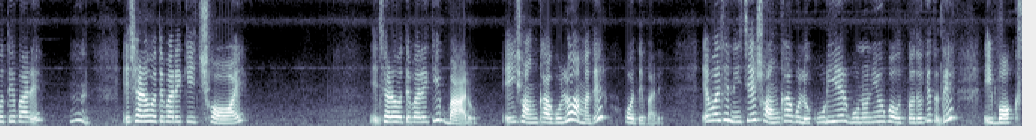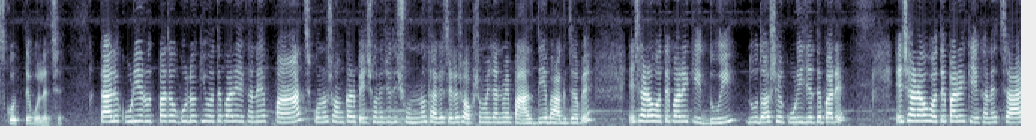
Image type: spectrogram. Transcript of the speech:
হতে পারে, হুম এছাড়া হতে পারে কি ছয় এছাড়া হতে পারে কি বারো। এই সংখ্যাগুলো আমাদের হতে পারে। এ বলছে নিচের সংখ্যাগুলো কুড়িয়ের গুণনীয়ক বা উৎপাদকে তাতে এই বক্স করতে বলেছে। তাহলে কুড়িয়ের উৎপাদকগুলো কি হতে পারে? এখানে পাঁচ, কোনো সংখ্যার পেছনে যদি শূন্য থাকে সেটা সবসময় জানবে, পাঁচ দিয়ে ভাগ যাবে। এছাড়াও হতে পারে কি দুই দু দশে কুড়ি যেতে পারে। এছাড়াও হতে পারে কি এখানে চার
